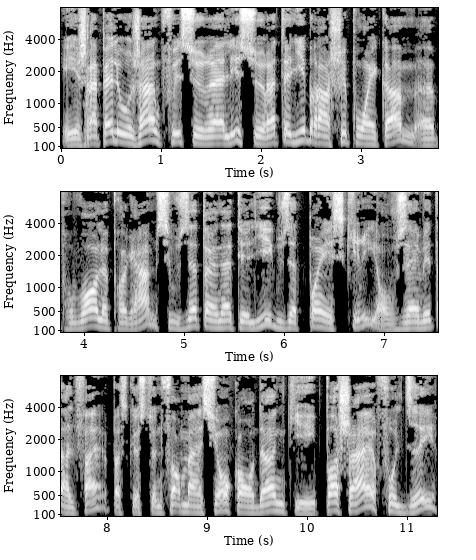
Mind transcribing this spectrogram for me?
Et je rappelle aux gens que vous pouvez sur, aller sur atelierbranché.com euh, pour voir le programme. Si vous êtes un atelier et que vous n'êtes pas inscrit, on vous invite à le faire parce que c'est une formation qu'on donne qui est pas chère, faut le dire,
